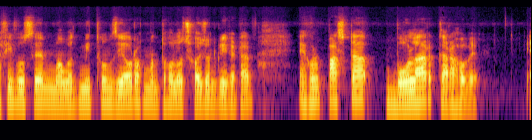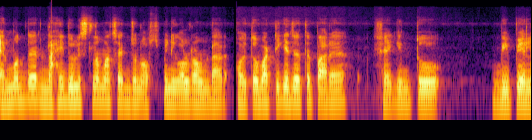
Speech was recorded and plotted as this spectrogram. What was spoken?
আফিফ হোসেন, মোহাম্মদ মিথুন, জিয়াউর রহমান তো হলো ছয়জন ক্রিকেটার এখন পাঁচটা বোলার কারা হবে? এর মধ্যে নাহিদুল ইসলাম আছে একজন অফ স্পিনিং অলরাউন্ডার হয়তো বা টিকে যেতে পারে, সে কিন্তু বিপিএল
